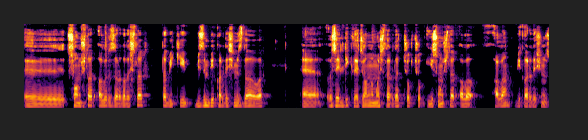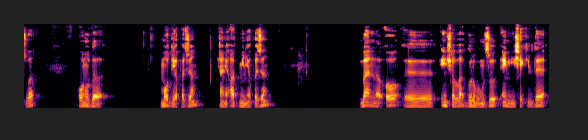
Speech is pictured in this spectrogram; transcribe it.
e, sonuçlar alırız arkadaşlar. Tabii ki bizim bir kardeşimiz daha var. E, özellikle canlı maçlarda çok çok iyi sonuçlar ala, alan bir kardeşimiz var. Onu da mod yapacağım. Yani admin yapacağım. Benle o e, inşallah grubumuzu en iyi şekilde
